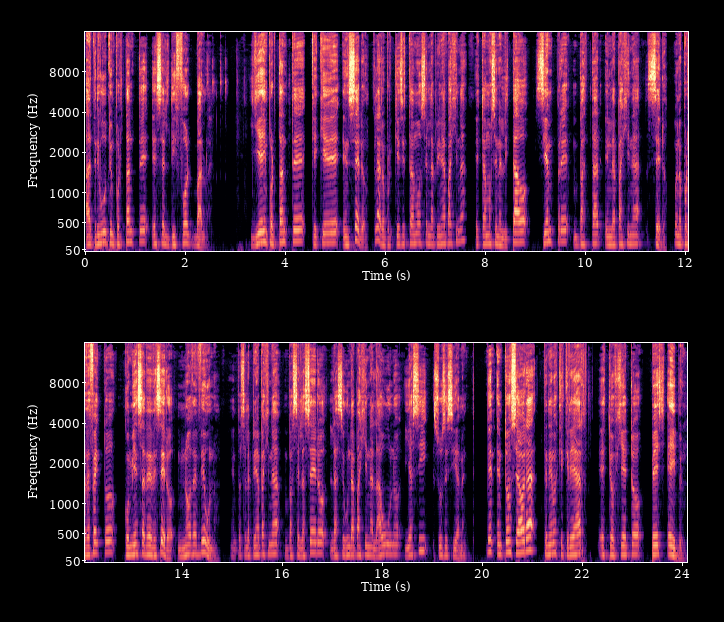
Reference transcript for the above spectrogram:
atributo importante es el default value. Y es importante que quede en cero, claro, porque si estamos en la primera página, estamos en el listado, siempre va a estar en la página cero. Bueno, por defecto comienza desde cero, no desde uno. Entonces la primera página va a ser la 0, la segunda página la 1 y así sucesivamente. Bien, entonces ahora tenemos que crear este objeto PageAble.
